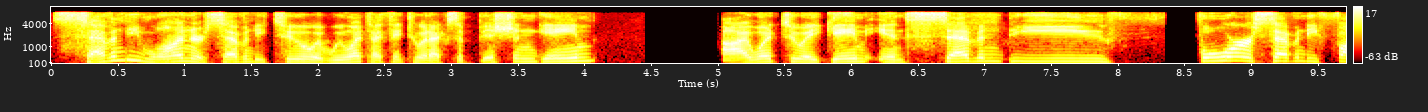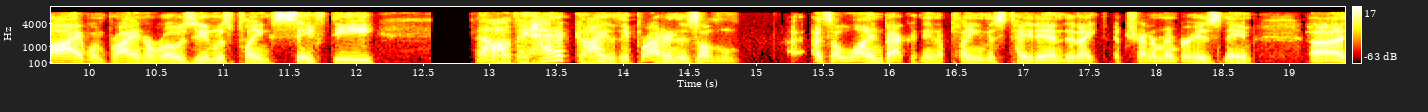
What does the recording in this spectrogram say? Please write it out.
71 or 72. We went, I think, to an exhibition game. I went to a game in 74, 75 when Brian Herosian was playing safety. Now they had a guy who they brought in as a as a linebacker. They ended up playing him as tight end, and I, I'm trying to remember his name. Uh,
